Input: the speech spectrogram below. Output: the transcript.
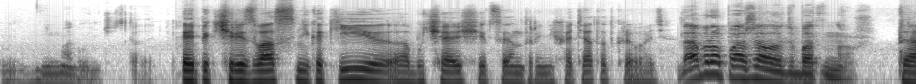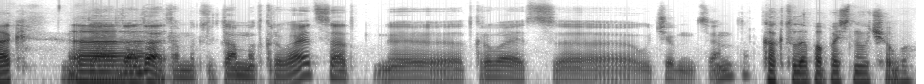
Не могу ничего сказать. Эпик через вас никакие обучающие центры не хотят открывать. Добро пожаловать в Батон Руж. Так. Да, да, а, да, там, от- там открывается, от- э, открывается учебный центр. Как туда попасть на учебу?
